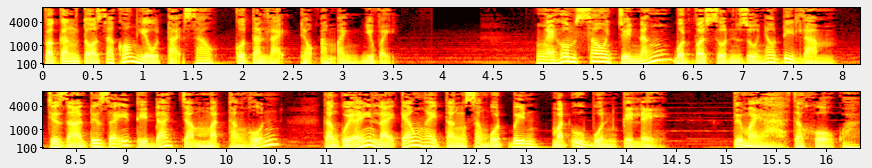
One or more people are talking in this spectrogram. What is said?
và càng tỏ ra khó hiểu tại sao cô ta lại theo ám anh như vậy. Ngày hôm sau trời nắng, bột và sồn rủ nhau đi làm. Chưa ra tới dãy thì đã chạm mặt thằng hỗn. Thằng quỷ ấy lại kéo ngay thằng sang một bên, mặt u buồn kể lể. Tụi mày à, tao khổ quá.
